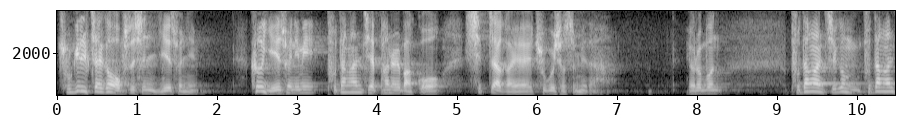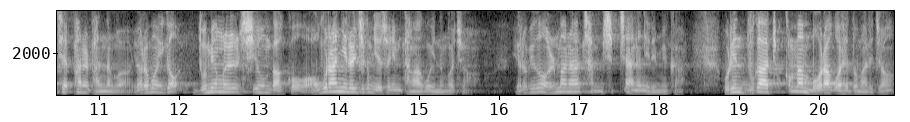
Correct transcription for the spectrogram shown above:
죽일 죄가 없으신 예수님, 그 예수님이 부당한 재판을 받고 십자가에 죽으셨습니다. 여러분, 부당한 지금 부당한 재판을 받는 거, 여러분 이거 누명을 씌움 받고 억울한 일을 지금 예수님 당하고 있는 거죠. 여러분 이거 얼마나 참 쉽지 않은 일입니까? 우린 누가 조금만 뭐라고 해도 말이죠.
